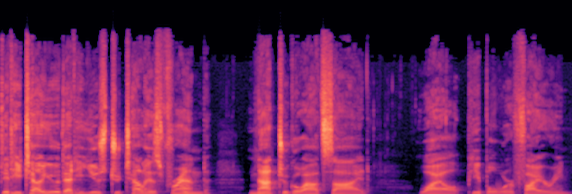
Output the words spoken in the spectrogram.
Did he tell you that he used to tell his friend not to go outside while people were firing?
